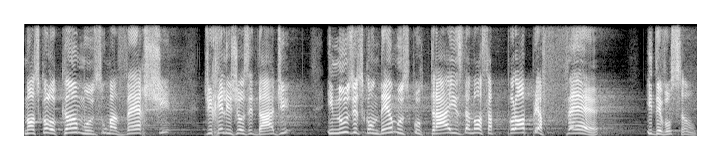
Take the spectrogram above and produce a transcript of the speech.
nós colocamos uma veste de religiosidade e nos escondemos por trás da nossa própria fé e devoção.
